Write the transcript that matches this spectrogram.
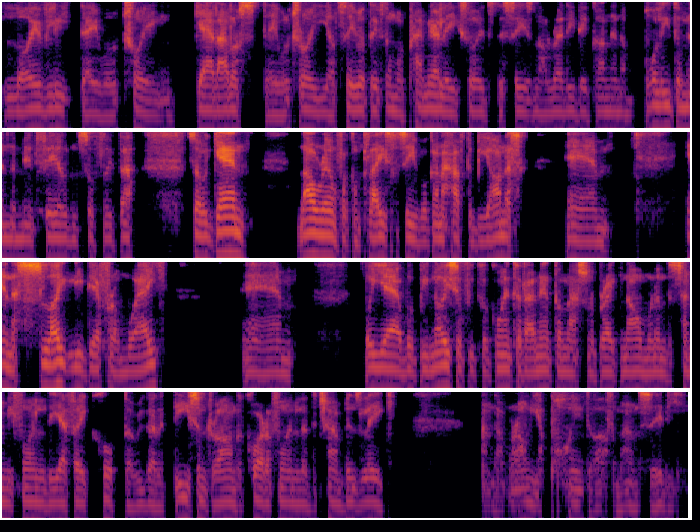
lively, they will try and get at us. They will try. You'll see what they've done with Premier League sides this season already. They've gone in and bullied them in the midfield and stuff like that. So again, no room for complacency. We're going to have to be on it um, in a slightly different way. Um, but yeah, it would be nice if we could go into that international break now we're in the semi final of the FA Cup, that we got a decent draw in the quarter final of the Champions League, and that we're only a point off Man City.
